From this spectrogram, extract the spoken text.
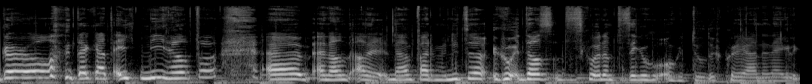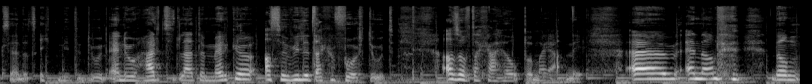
girl, dat gaat echt niet helpen. Ehm, en dan, na een paar minuten, goed, dat, is, dat gewoon om te zeggen hoe ongeduldig Koreanen eigenlijk zijn. Dat is echt niet te doen. En hoe hard ze het laten merken als ze willen dat je voortdoet. Alsof dat gaat helpen, maar ja, nee. Ehm, en dan, dan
